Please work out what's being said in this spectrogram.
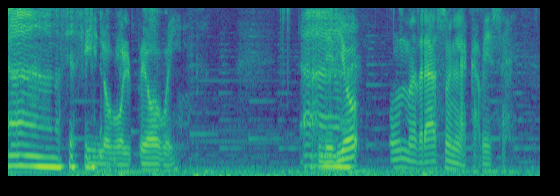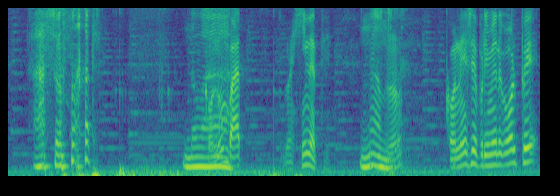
Ah, no seas y lo golpeó, güey. Ah, Le dio un madrazo en la cabeza. A su madre. No va. Con un bat, imagínate, No, ¿no? Con ese primer golpe,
